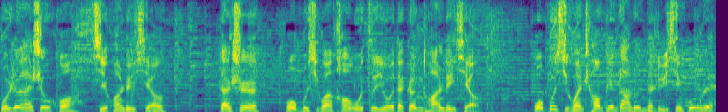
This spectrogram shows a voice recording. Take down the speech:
我热爱生活，喜欢旅行，但是我不喜欢毫无自由的跟团旅行。我不喜欢长篇大论的旅行攻略。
